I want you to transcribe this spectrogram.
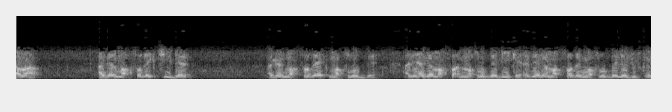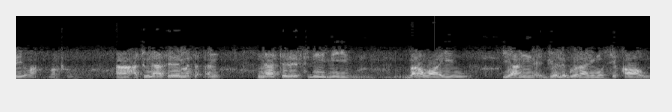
أو أجر مقصدك شي بيت أجر مقصدك مطلوب به أدي أجر مقصد مطلوب به بيك أدي أجر مقصدك مطلوب به ليجو الكريمة آه أتناتر مثلا ناتر فليمي برلاي و یان گوێ لە گۆرانی مۆسیقا و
